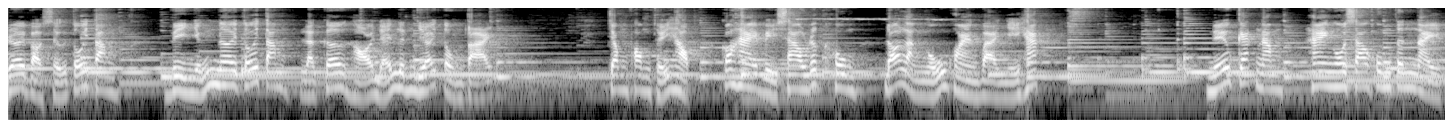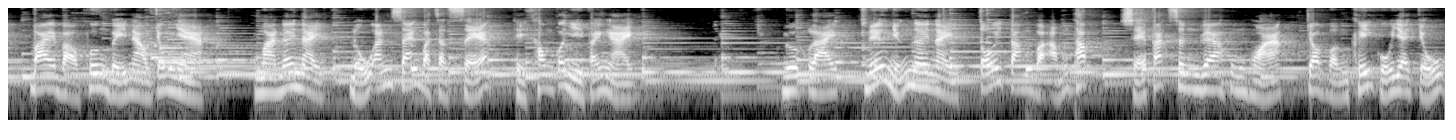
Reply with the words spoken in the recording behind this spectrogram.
rơi vào sự tối tăm, vì những nơi tối tăm là cơ hội để linh giới tồn tại. Trong phong thủy học, có hai vì sao rất hung đó là ngũ hoàng và nhị hắc nếu các năm, hai ngôi sao hung tinh này bay vào phương vị nào trong nhà, mà nơi này đủ ánh sáng và sạch sẽ thì không có gì phải ngại. Ngược lại, nếu những nơi này tối tăm và ẩm thấp, sẽ phát sinh ra hung họa cho vận khí của gia chủ.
